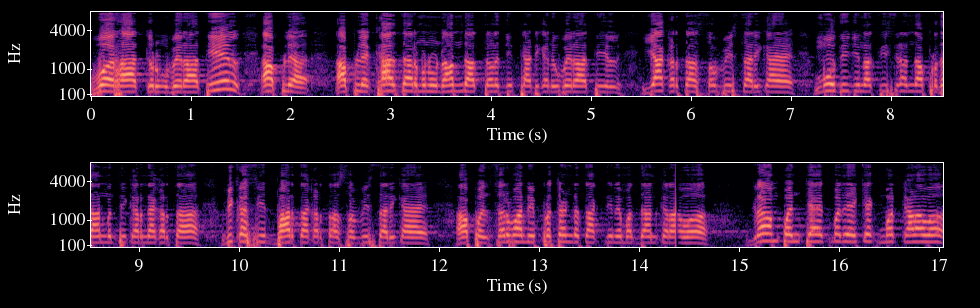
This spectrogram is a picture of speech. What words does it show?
वर हात करून उभे राहतील. आपल्या आपले खासदार म्हणून रामदास तळजीत त्या ठिकाणी उभे राहतील. याकरता सव्वीस तारीख आहे. मोदीजींना तिसऱ्यांदा प्रधानमंत्री करण्याकरता विकसित भारताकरता सव्वीस तारीख आहे. आपण सर्वांनी प्रचंड ताकदीने मतदान करावं. ग्रामपंचायतमध्ये एक एक मत काढावं.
